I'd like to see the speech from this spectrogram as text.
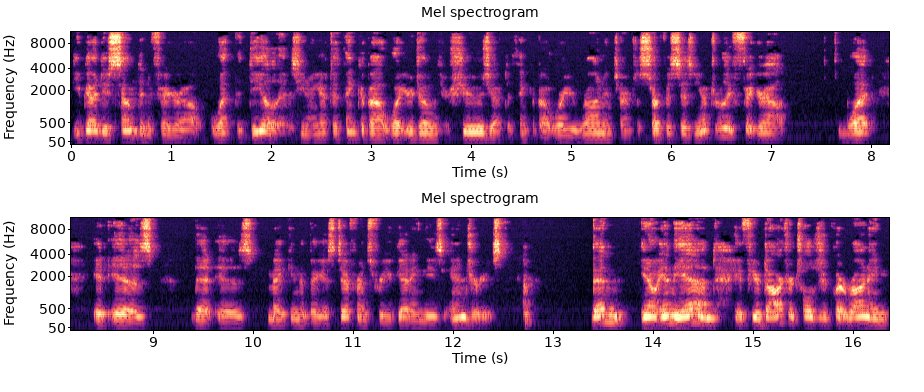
you've got to do something to figure out what the deal is. You know, you have to think about what you're doing with your shoes. You have to think about where you run in terms of surfaces. And you have to really figure out what it is that is making the biggest difference for you getting these injuries. Then, you know, in the end, if your doctor told you to quit running,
